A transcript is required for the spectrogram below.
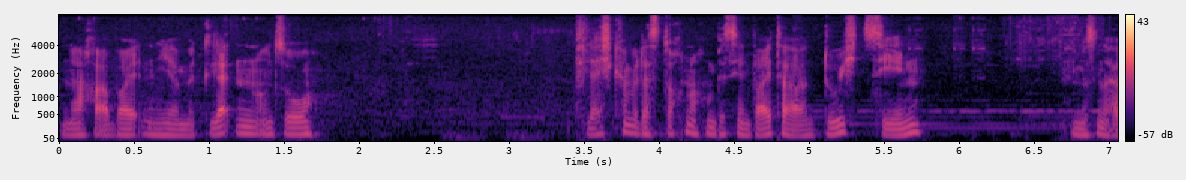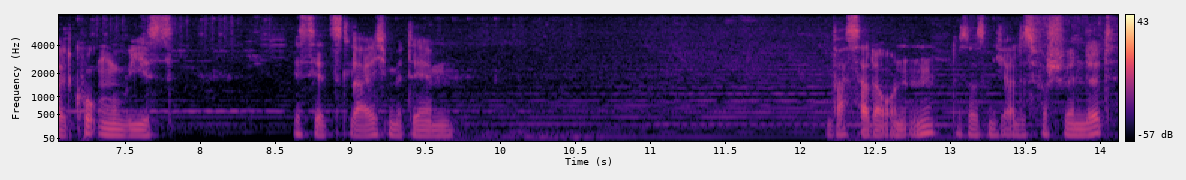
Nacharbeiten hier mit Glätten und so. Vielleicht können wir das doch noch ein bisschen weiter durchziehen. Wir müssen halt gucken, wie es ist jetzt gleich mit dem Wasser da unten, dass das nicht alles verschwindet.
